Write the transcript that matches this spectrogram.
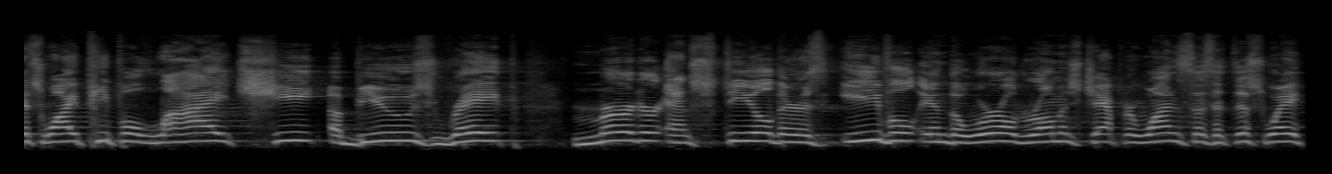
It's why people lie, cheat, abuse, rape, murder, and steal. There is evil in the world. Romans chapter 1 says it this way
